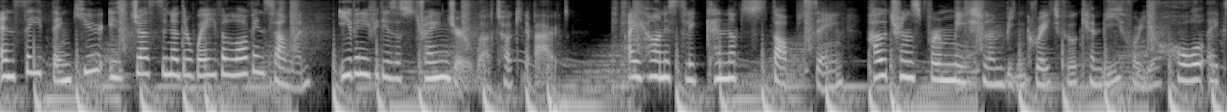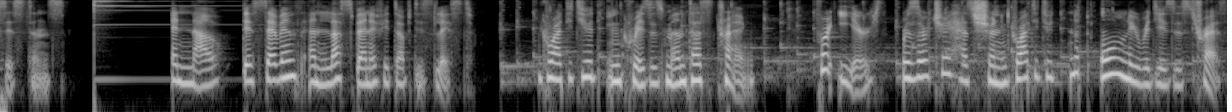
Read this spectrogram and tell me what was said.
And say thank you is just another way of loving someone, even if it is a stranger we're talking about. I honestly cannot stop saying how transformational being grateful can be for your whole existence. And now, the seventh and last benefit of this list gratitude increases mental strength. For years, researchers has shown gratitude not only reduces stress,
